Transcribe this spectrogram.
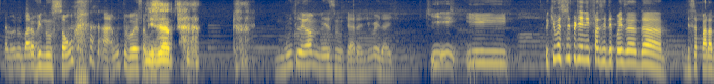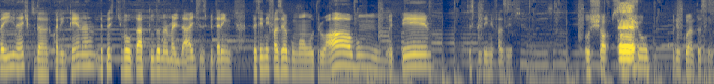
Estava no bar ouvindo um som. ah, muito boa essa música. Exato. Muito legal mesmo, cara, de verdade. E, e o que vocês pretendem fazer depois da, da- dessa parada aí, né? Tipo, da quarentena, depois que voltar tudo à normalidade, vocês pretendem, pretendem fazer algum outro álbum, um EP? O que vocês pretendem fazer? Ou só É. show por enquanto, assim?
